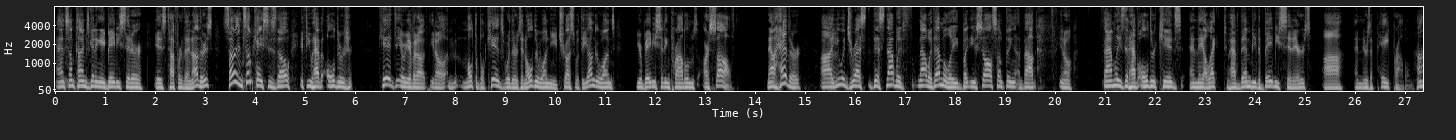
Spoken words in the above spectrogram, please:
And sometimes getting a babysitter is tougher than others. So in some cases, though, if you have older kids or you have a, you know multiple kids where there's an older one you trust with the younger ones, your babysitting problems are solved. Now, Heather, uh, you addressed this not with not with Emily, but you saw something about you know families that have older kids and they elect to have them be the babysitters, uh, and there's a pay problem, huh?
